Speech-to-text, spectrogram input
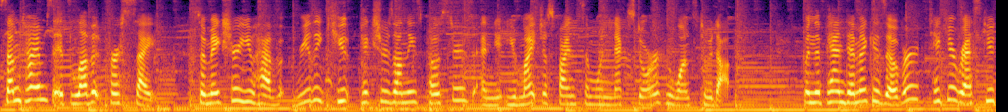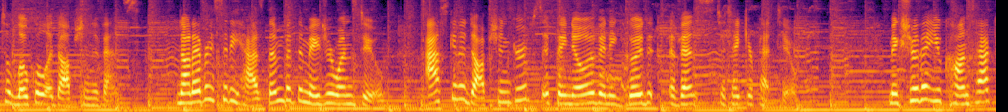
Sometimes it's love at first sight, so make sure you have really cute pictures on these posters and you might just find someone next door who wants to adopt. When the pandemic is over, take your rescue to local adoption events. Not every city has them, but the major ones do. Ask in adoption groups if they know of any good events to take your pet to. Make sure that you contact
